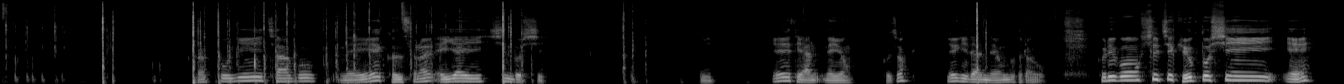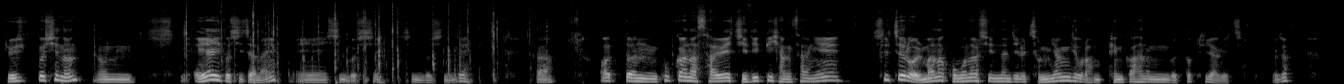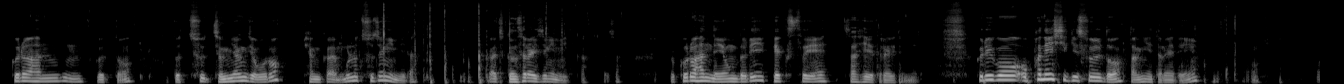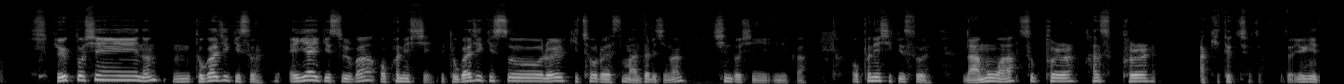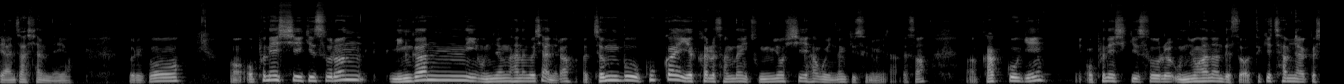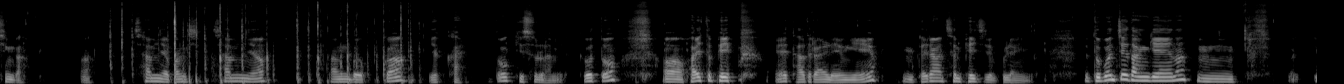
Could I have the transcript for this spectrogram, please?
각국이 자국 내에 건설할 AI 신도시에 대한 내용, 그죠? 여기에 대한 내용도 들어가고 그리고 실제 교육 도시의 교육 도시는 음, AI 도시잖아요. AI 신도시, 신도시인데, 그러니까 어떤 국가나 사회 GDP 향상에 실제로 얼마나 공헌할 수 있는지를 정량적으로 한번 평가하는 것도 필요하겠죠. 그죠? 그러한 것도 또 추, 정량적으로 평가, 물론 추정입니다. 건설할 예정이니까. 그죠? 그러한 내용들이 백스에 자세히 들어야 됩니다. 그리고 오픈에이시 기술도 당연히 들어야 돼요. 교육도시는 음, 두 가지 기술, AI 기술과 오픈에이시 두 가지 기술을 기초로 해서 만들어지는 신도시이니까 오픈에이시 기술, 나무와 숲을 한 숲을 아키텍처죠. 여기에 대한 자세한 내용. 그리고 어, 오픈에시 기술은 민간이 운영하는 것이 아니라 정부 국가의 역할을 상당히 중요시하고 있는 기술입니다. 그래서 어, 각국이 오픈에시 기술을 운영하는 데서 어떻게 참여할 것인가, 어, 참여 방식, 참여 방법과 역할 또 기술을 합니다. 그것도 어, 화이트 페이퍼에 다 들어갈 내용이에요. 음, 대략 1000페이지 분량입니다. 두 번째 단계는 음,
